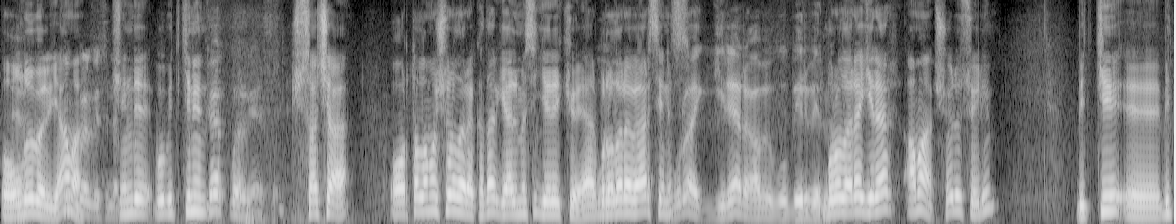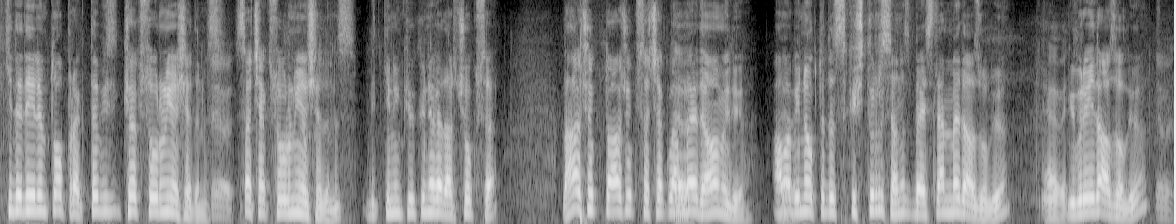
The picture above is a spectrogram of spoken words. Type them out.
olduğu bölge ama bölgesine. şimdi bu bitkinin kök bölgesi. saça ortalama şuralara kadar gelmesi gerekiyor. Eğer buralara verseniz Buraya girer abi bu bir bir. buralara girer ama şöyle söyleyeyim. Bitki e, bitkide diyelim toprakta bir kök sorunu yaşadınız. Evet. Saçak sorunu yaşadınız. Bitkinin kökü ne kadar çoksa daha çok daha çok saçaklanmaya Evet. devam ediyor. Ama Evet. bir noktada sıkıştırırsanız beslenme de azalıyor. Evet. Gübreyi de azalıyor. Evet.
